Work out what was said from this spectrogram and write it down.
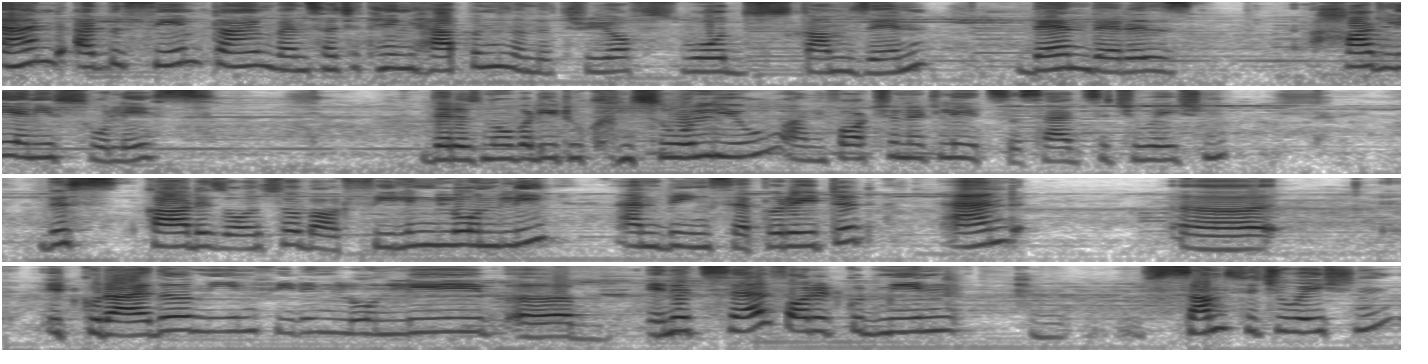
And at the same time, when such a thing happens and the Three of Swords comes in, then there is hardly any solace. There is nobody to console you. Unfortunately, it's a sad situation. This card is also about feeling lonely and being separated and uh, it could either mean feeling lonely uh, in itself or it could mean some situation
